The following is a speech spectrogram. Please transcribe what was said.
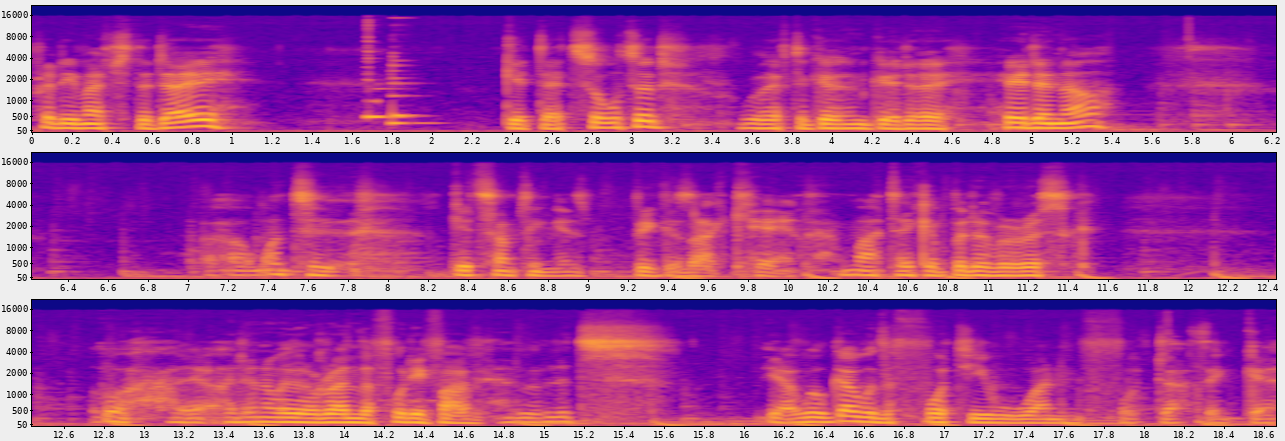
pretty much the day. Get that sorted. We'll have to go and get a header now. I want to get something as big as I can. Might take a bit of a risk. Oh, I, I don't know whether I'll run the 45 let's yeah we'll go with the 41 foot I think uh,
